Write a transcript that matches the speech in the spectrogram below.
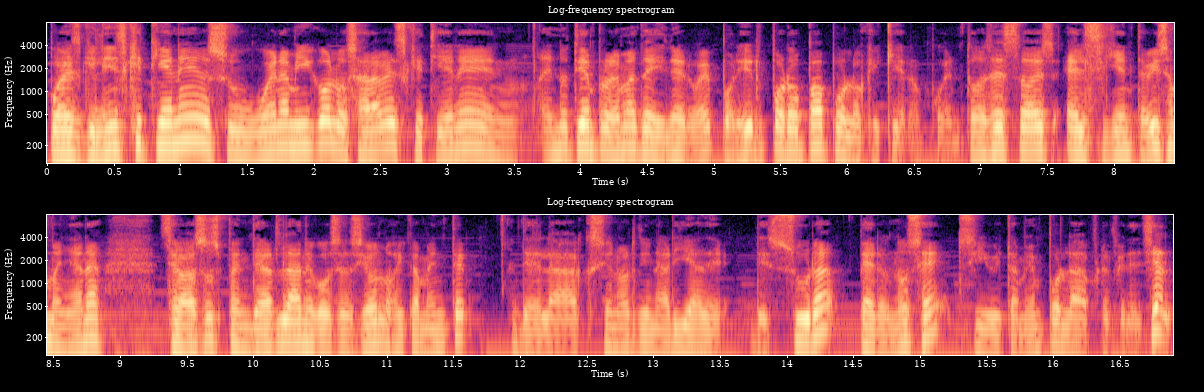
Pues Gilinski tiene su buen amigo, los árabes que tienen, eh, no tienen problemas de dinero, por ir por OPA por lo que quieran. Pues entonces esto es el siguiente aviso. Mañana se va a suspender la negociación, lógicamente, de la acción ordinaria de, de Sura, pero no sé si también por la preferencial,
